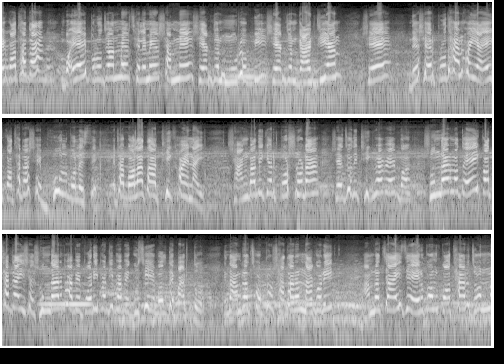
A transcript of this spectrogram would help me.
এই কথাটা এই প্রজন্মের ছেলেমেয়ের সামনে সে একজন মুরব্বী, সে একজন গার্জিয়ান সে দেশের প্রধান হইয়া এই কথাটা সে ভুল বলেছে। এটা বলা তার ঠিক হয় নাই। সাংবাদিকের প্রশ্নটা সে যদি ঠিকভাবে সুন্দর মতো এই কথাটাই সে সুন্দরভাবে, পরিপাটিভাবে গুছিয়ে বলতে পারতো। কিন্তু আমরা ছোট সাধারণ নাগরিক, আমরা চাই যে এরকম কথার জন্য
